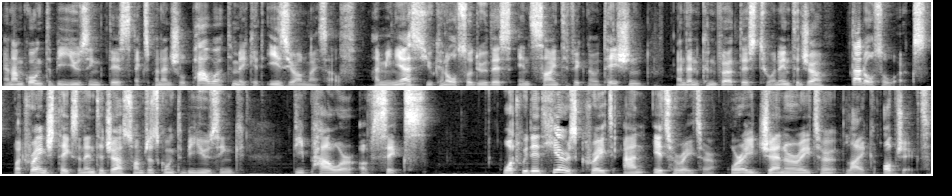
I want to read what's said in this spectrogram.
And I'm going to be using this exponential power to make it easier on myself. I mean, yes, you can also do this in scientific notation and then convert this to an integer. That also works. But range takes an integer, so I'm just going to be using the power of 6. What we did here is create an iterator or a generator-like object.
